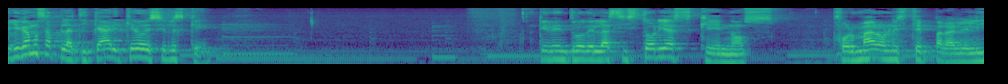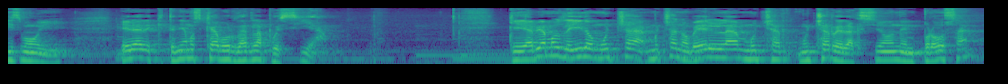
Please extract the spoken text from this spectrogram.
llegamos a platicar y quiero decirles que que dentro de las historias que nos formaron este paralelismo y era de que teníamos que abordar la poesía habíamos leído mucha mucha novela mucha mucha redacción en prosa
